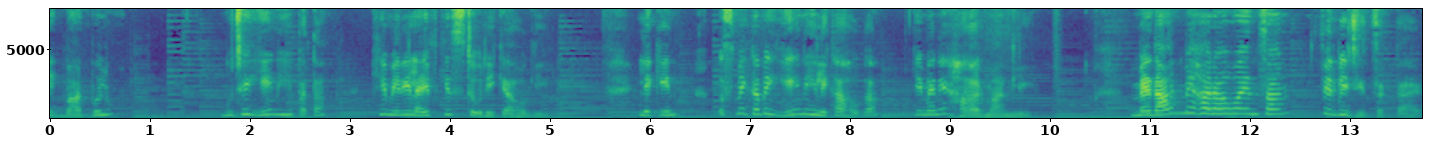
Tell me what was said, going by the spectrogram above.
एक बात बोलूँ? मुझे ये नहीं पता कि मेरी लाइफ की स्टोरी क्या होगी। लेकिन उसमें कभी ये नहीं लिखा होगा कि मैंने हार मान ली। मैदान में हारा हुआ इंसान फिर भी जीत सकता है,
